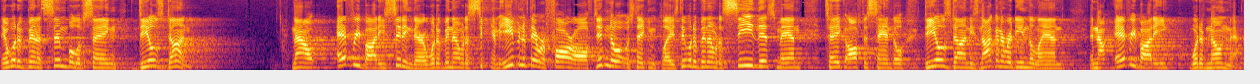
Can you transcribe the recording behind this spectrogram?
it would have been a symbol of saying, deal's done. Now, everybody sitting there would have been able to see him, even if they were far off, didn't know what was taking place. They would have been able to see this man take off his sandal. Deal's done. He's not going to redeem the land. And now everybody would have known that.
